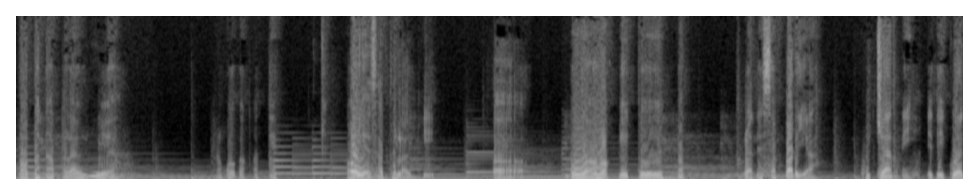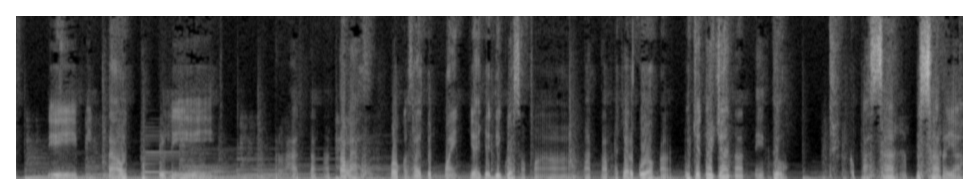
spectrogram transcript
momen apa lagi ya? Yang gue kangenin oh ya satu lagi. Uh, gua waktu itu memang bulan Desember ya. Hujan nih jadi gua diminta untuk beli peralatan Natal lah. Kalau nggak salah itu mic ya jadi gua sama mantan pacar gua kan hujan-hujanan itu ke pasar besar ya.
